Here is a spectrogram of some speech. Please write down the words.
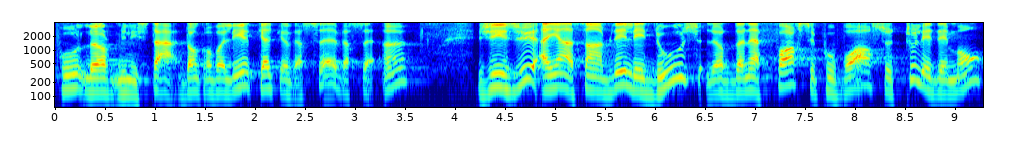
pour leur ministère. Donc, on va lire quelques versets. Verset 1. Jésus, ayant assemblé les douze, leur donnait force et pouvoir sur tous les démons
